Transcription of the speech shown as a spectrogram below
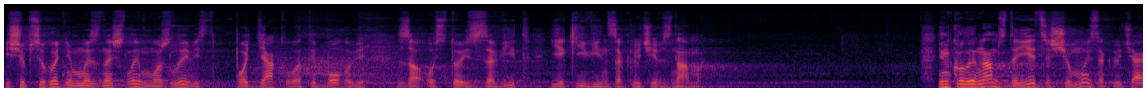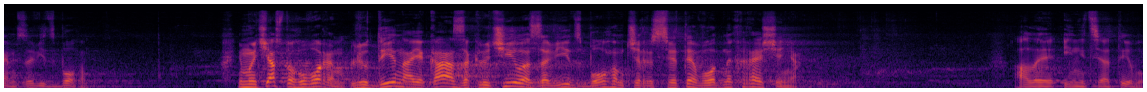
І щоб сьогодні ми знайшли можливість подякувати Богові за ось той завіт, який Він заключив з нами. Інколи нам здається, що ми заключаємо завіт з Богом. І ми часто говоримо, людина, яка заключила завіт з Богом через святе водне хрещення. Але ініціативу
